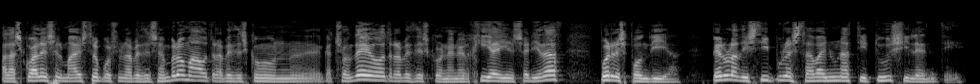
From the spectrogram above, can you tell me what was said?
a las cuales el maestro, pues unas veces en broma, otras veces con eh, cachondeo, otras veces con energía y en seriedad, pues respondía. Pero la discípula estaba en una actitud silente.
